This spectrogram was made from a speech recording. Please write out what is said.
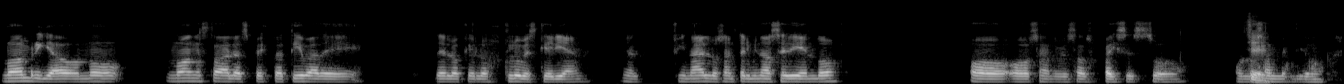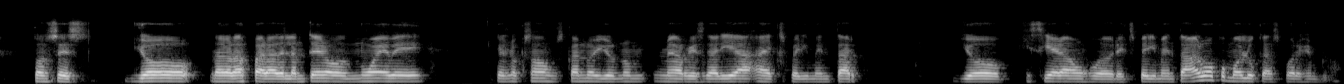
no han brillado, no, no han estado a la expectativa de, de lo que los clubes querían. Al final los han terminado cediendo o, o se han regresado a sus países o, o los han vendido. Entonces, yo, la verdad, para delantero 9, que es lo que estamos buscando, yo no me arriesgaría a experimentar. Yo quisiera un jugador experimental, algo como Lucas, por ejemplo,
